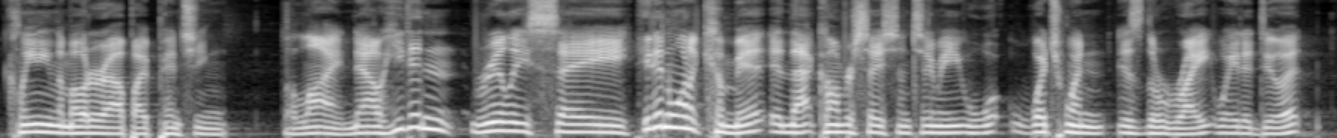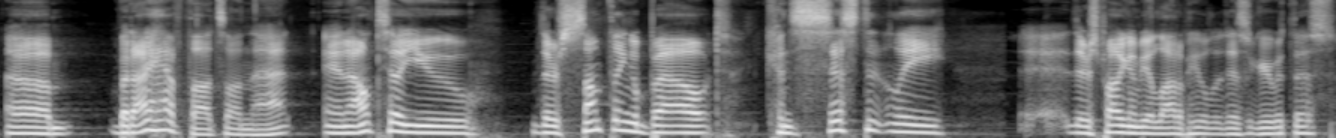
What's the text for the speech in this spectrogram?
cleaning the motor out by pinching the line. Now, he didn't really say, he didn't want to commit in that conversation to me wh- which one is the right way to do it. Um, but I have thoughts on that. And I'll tell you, there's something about consistently there's probably going to be a lot of people that disagree with this,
